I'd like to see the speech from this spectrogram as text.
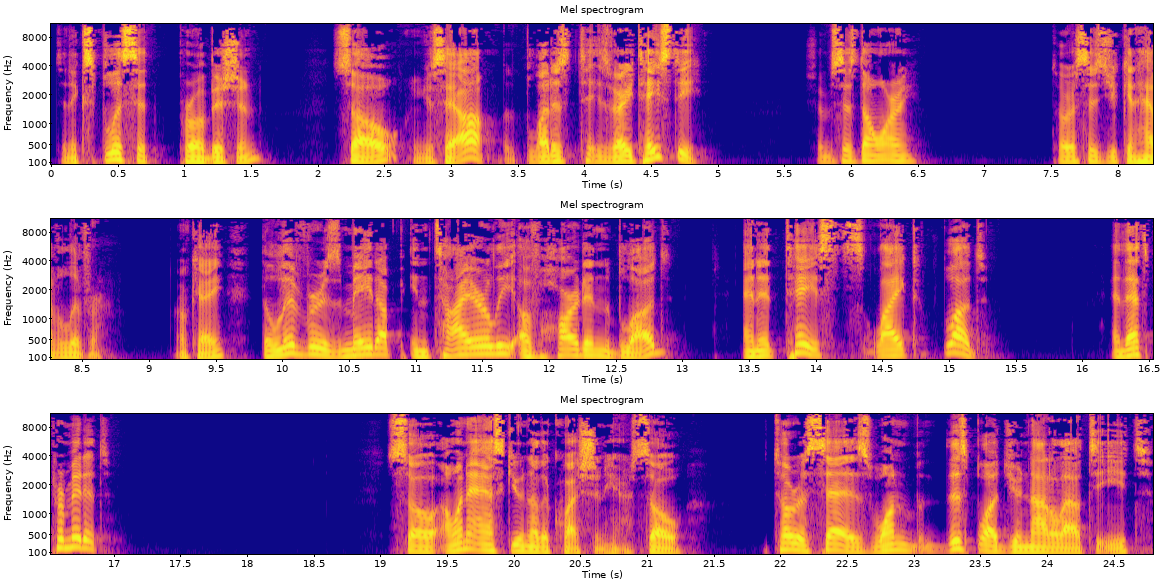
It's an explicit prohibition. So you can say, oh, but blood is, t- is very tasty. Shem says, don't worry. Torah says you can have liver. Okay. The liver is made up entirely of hardened blood and it tastes like blood. And that's permitted. So I want to ask you another question here. So Torah says one, this blood you're not allowed to eat,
